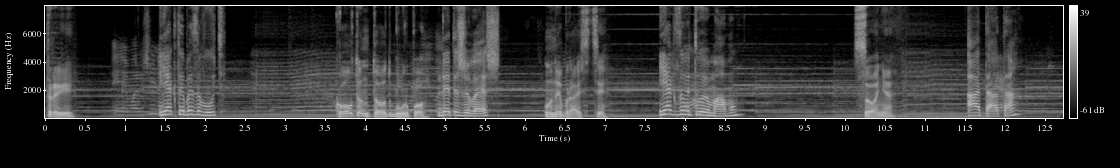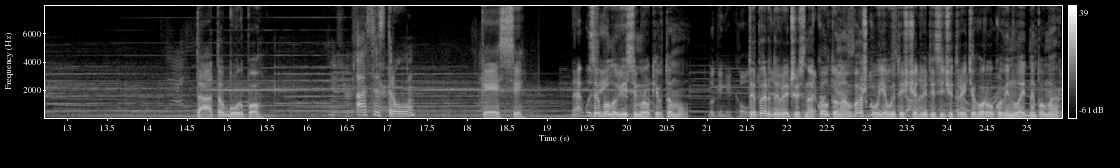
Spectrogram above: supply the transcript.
Три. Як тебе звуть? Колтон Тодд Бурпо. Де ти живеш? У Небрасці. Як звуть твою маму? Соня. А тата? Тато Бурпо. А сестру? Кессі. Це було вісім років тому. Тепер, дивлячись на Колтона, важко уявити, що 2003 року він ледь не помер.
